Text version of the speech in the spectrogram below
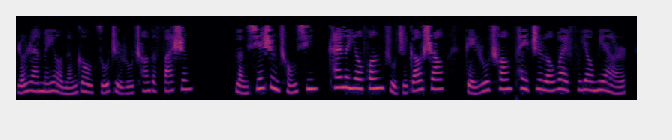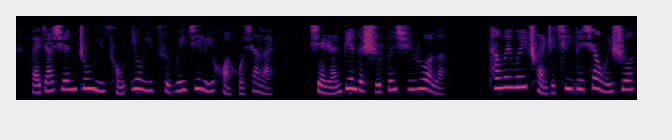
仍然没有能够阻止褥疮的发生。冷先生重新开了药方主治高烧，给褥疮配制了外敷药面儿，白嘉轩终于从又一次危机里缓活下来。显然变得十分虚弱了，他微微喘着气对向文说：“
